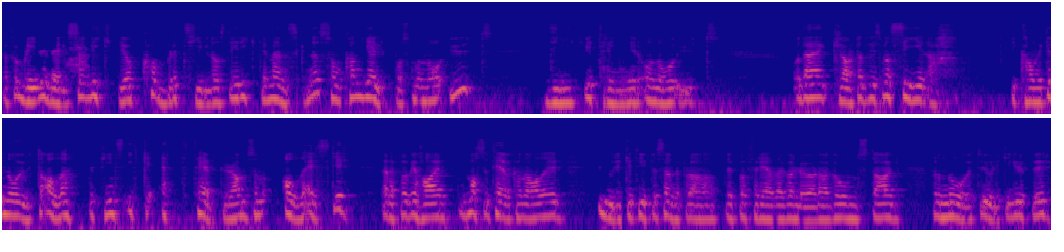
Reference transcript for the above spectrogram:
Derfor blir det vel så viktig å koble til oss de riktige menneskene som kan hjelpe oss med å nå ut dit vi trenger å nå ut. Og det er klart at Hvis man sier ah, vi kan ikke nå ut til alle. Det fins ikke ett TV-program som alle elsker. Det er derfor vi har masse TV-kanaler, ulike typer sendeplater på fredag og lørdag og onsdag for å nå ut til ulike grupper.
